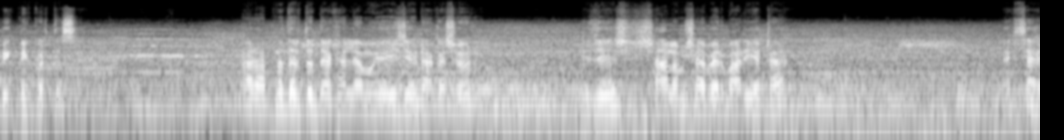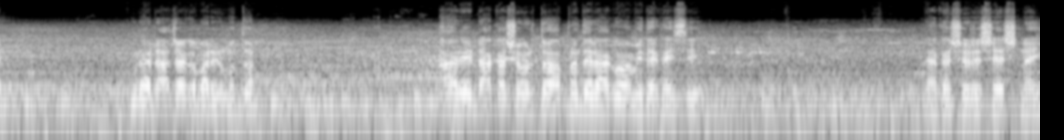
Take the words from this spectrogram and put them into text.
পিকনিক করতেছে। আর আপনাদের তো দেখালাম এই যে ঢাকা শহর। এই যে শাহ আলম সাহেবের বাড়ি এটা। দেখছেন? পুরা রাজা বাড়ির মতন। আর এই ঢাকা শহর তো আপনাদের আগেও আমি দেখাইছি। ঢাকা শহরের শেষ নাই।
